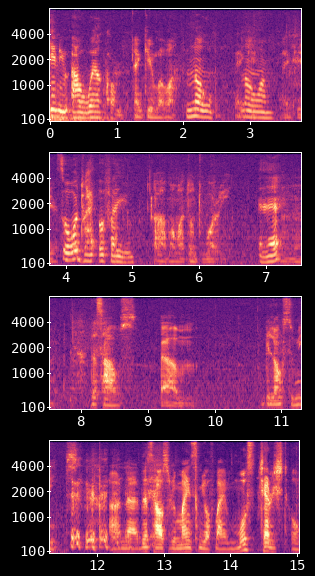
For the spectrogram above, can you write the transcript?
again, you are welcome. Thank you, Mama. No, Thank no you. one. Thank you. So what do I offer you? Ah, Mama, don't worry. Eh? This house um, belongs to me. and uh, this house reminds me of my most cherished home.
